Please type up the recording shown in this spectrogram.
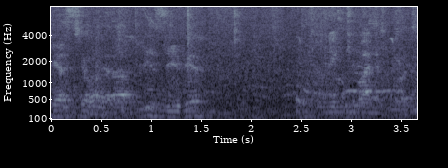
Quer ser operada visível. Tem várias coisas.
